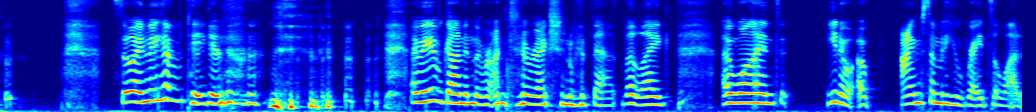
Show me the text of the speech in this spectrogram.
so I may have taken, I may have gone in the wrong direction with that, but like, I want, you know, a, I'm somebody who writes a lot.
